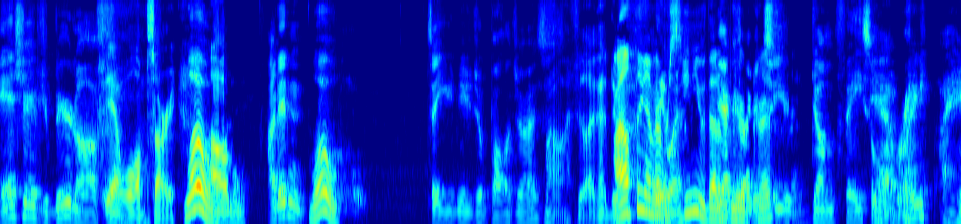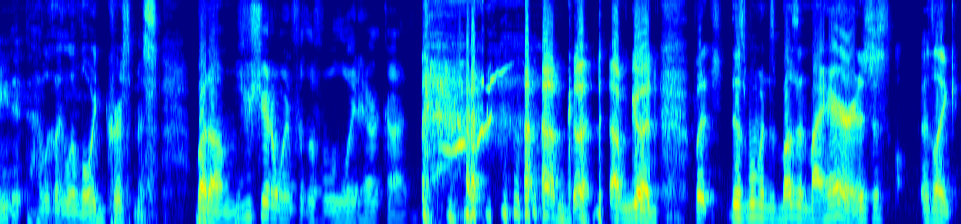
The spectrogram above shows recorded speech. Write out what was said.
And shaved your beard off. Yeah, well, I'm sorry. Whoa, Um, I didn't whoa! Say you needed to apologize. well, I feel like I do. I don't think I've ever seen you without yeah, a because I can Chris. see your dumb face yeah, all right. right. I hate it. I look like a Lloyd Christmas, but um, You should have went for the full Lloyd haircut. I'm good. I'm good. But this woman's buzzing my hair, and it's just it's like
